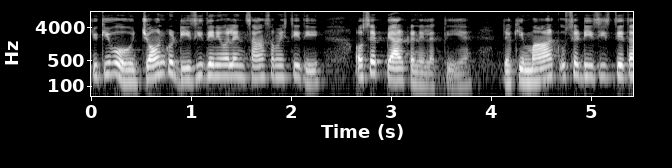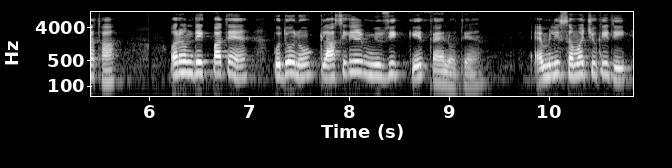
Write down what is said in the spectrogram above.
क्योंकि वो जॉन को डीजी देने वाला इंसान समझती थी और उसे प्यार करने लगती है, जबकि मार्क उसे डीजीज देता था। और हम देख पाते हैं, वो दोनों क्लासिकल म्यूज़िक के फ़ैन होते हैं। एमिली समझ चुकी थी,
